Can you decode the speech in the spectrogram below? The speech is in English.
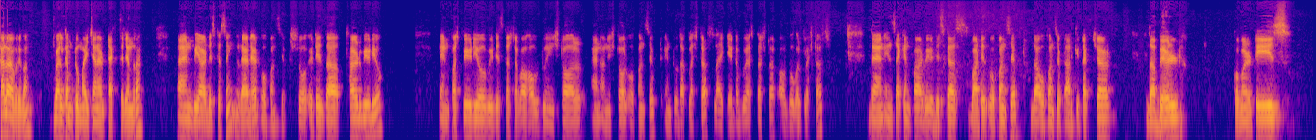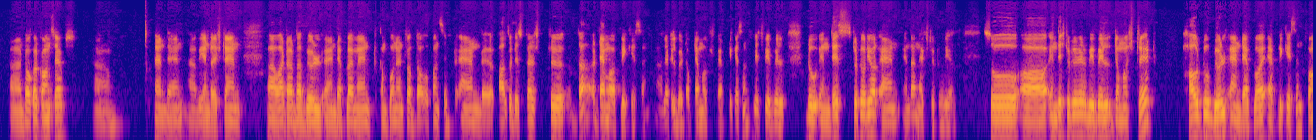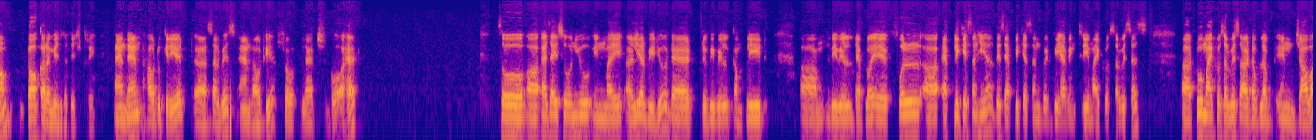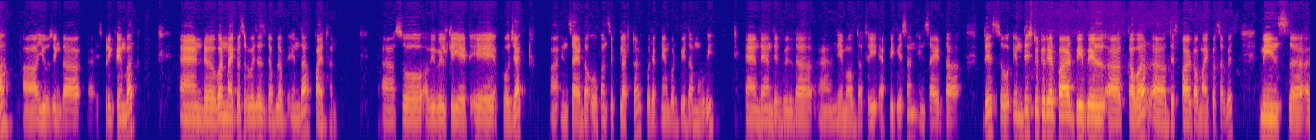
Hello everyone, welcome to my channel Tech Tejendra and we are discussing Red Hat OpenShift. So it is the third video. In first video, we discussed about how to install and uninstall OpenShift into the clusters like AWS cluster or Google clusters. Then in second part, we discuss what is OpenShift, the OpenShift architecture, the build, Kubernetes, uh, Docker concepts, um, and then uh, we understand uh, what are the build and deployment components of the OpenShift and uh, also discussed the demo application, a little bit of demo application, which we will do in this tutorial and in the next tutorial. So in this tutorial, we will demonstrate how to build and deploy application from Docker image registry and then how to create a service and route here. So let's go ahead. So uh, as I shown you in my earlier video that we will complete, um, we will deploy a full uh, application here. This application will be having three microservices. Uh, two microservices are developed in Java uh, using the uh, Spring Framework and uh, one microservice is developed in the Python. Uh, so uh, we will create a project uh, inside the OpenShift cluster. Project name would be the movie, and then that will be the uh, name of the three application inside the this. So in this tutorial part, we will uh, cover this part of microservice. Means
